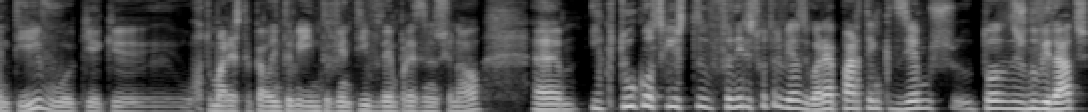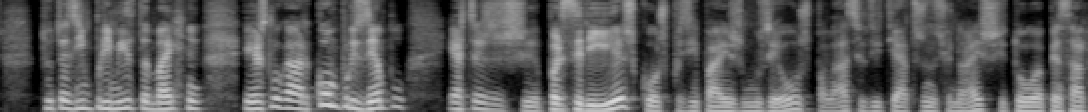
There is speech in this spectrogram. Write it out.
interventivo, que, que retomar este papel interventivo da imprensa nacional, uh, e que tu conseguiste fazer isso outra vez. Agora é a parte em que dizemos todas as novidades que tu tens imprimido também a este lugar. Como, por exemplo, estas parcerias com os principais museus, palácios e teatros nacionais. E estou a pensar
